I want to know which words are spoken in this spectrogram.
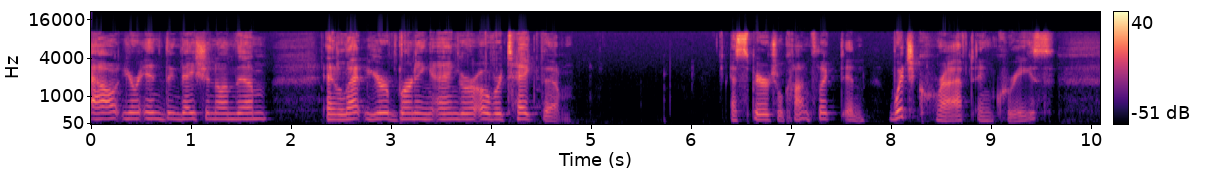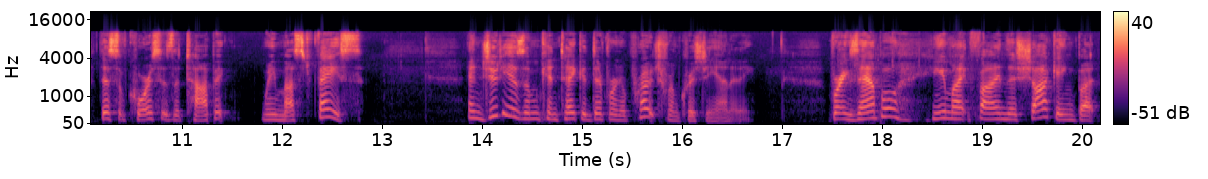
out your indignation on them and let your burning anger overtake them. As spiritual conflict and witchcraft increase, this, of course, is a topic we must face. And Judaism can take a different approach from Christianity. For example, you might find this shocking, but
